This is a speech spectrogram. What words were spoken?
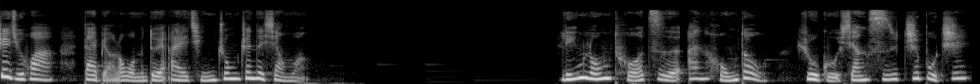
这句话代表了我们对爱情忠贞的向往。玲珑驼子安红豆，入骨相思知不知？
